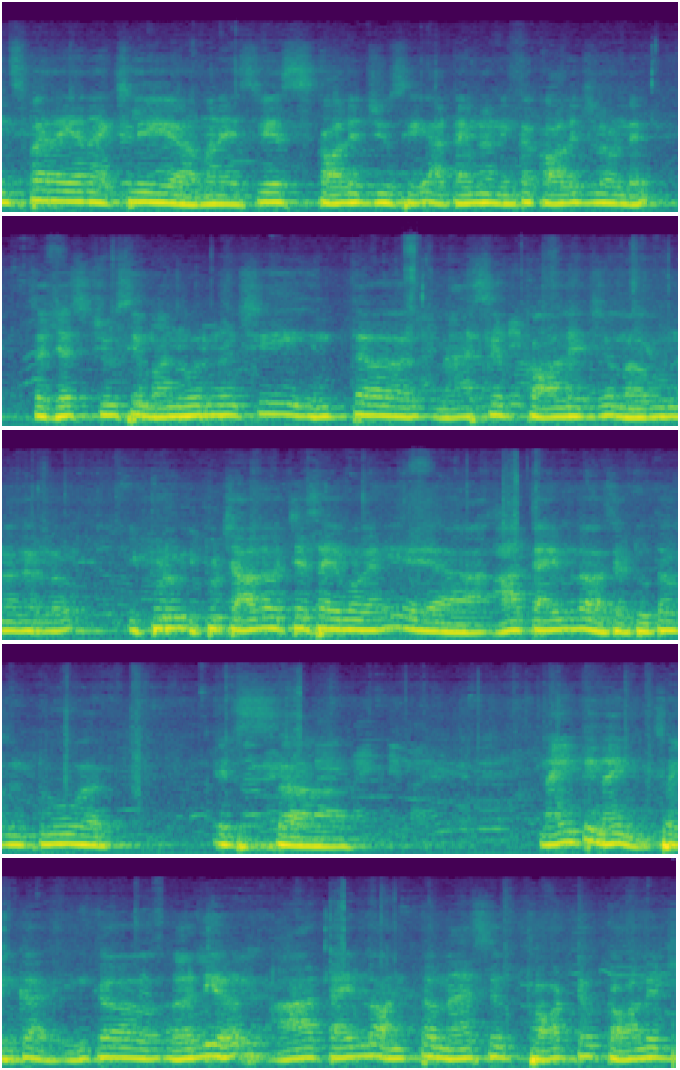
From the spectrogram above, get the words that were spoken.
ఇన్స్పైర్ అయ్యాను యాక్చువల్లీ మన ఎస్విఎస్ కాలేజ్ చూసి ఆ టైంలో నేను ఇంకా కాలేజ్లో ఉండే. సో జస్ట్ చూసి మన ఊరు నుంచి ఇంత మ్యాసివ్ కాలేజ్ మహబూబ్ నగర్లో. ఇప్పుడు ఇప్పుడు చాలా వచ్చేసాయేమో కానీ ఆ, టైంలో అసలు two thousand two it's ninety nine so ఇంకా ఇంకా ఎర్లియర్ ఆ టైంలో అంత మ్యాసివ్ థాట్ కాలేజ్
